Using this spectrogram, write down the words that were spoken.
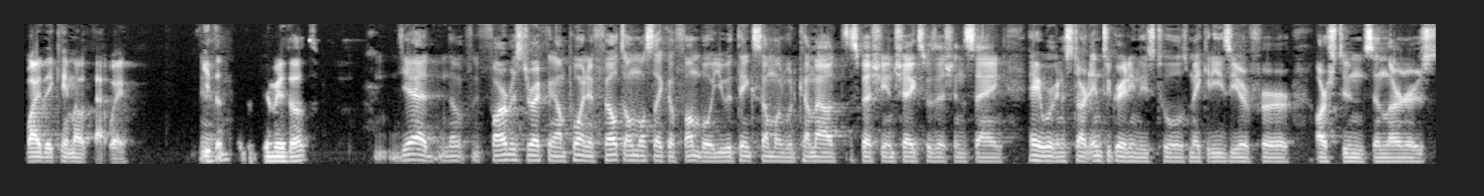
why they came out that way. Yeah. Ethan, any thoughts? Yeah, no, Farb is directly on point. It felt almost like a fumble. You would think someone would come out, especially in Chegg's position, saying, "Hey, we're going to start integrating these tools, make it easier for our students and learners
